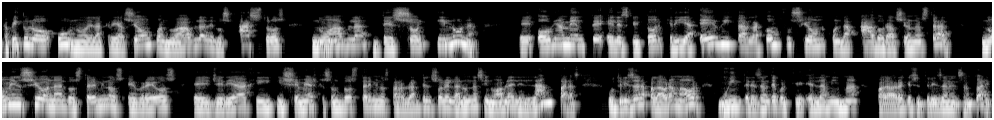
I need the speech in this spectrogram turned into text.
capítulo 1 de la creación, cuando habla de los astros, no habla de sol y luna. Eh, obviamente el escritor quería evitar la confusión con la adoración astral no menciona los términos hebreos eh, y, Shemesh, que son dos términos para hablar del sol y la luna, sino habla de lámparas. Utiliza la palabra Maor, muy interesante porque es la misma palabra que se utiliza en el santuario.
